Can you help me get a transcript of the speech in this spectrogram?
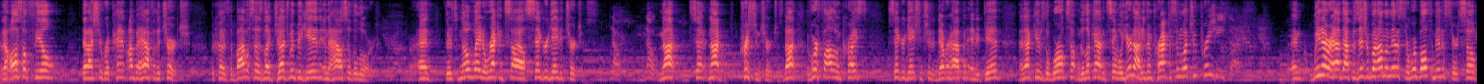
And I also feel that I should repent on behalf of the church because the Bible says, let judgment begin in the house of the Lord. And there's no way to reconcile segregated churches. No, no. Not, not Christian churches. Not if we're following Christ, segregation should have never happened, and it did. And that gives the world something to look at and say, well, you're not even practicing what you preach. Jesus. And we never had that position, but I'm a minister. We're both ministers. So,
